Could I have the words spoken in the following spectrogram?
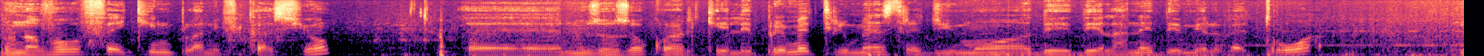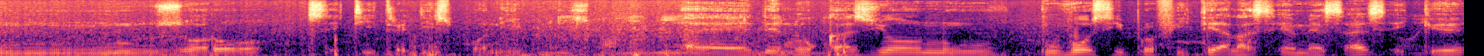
Nous n'avons fait qu'une planification. Euh, nous osons croire que le premier trimestre du mois de, l'année 2023, nous aurons ces titres disponibles. Euh, de l'occasion, nous pouvons aussi profiter à la CMSA, c'est que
